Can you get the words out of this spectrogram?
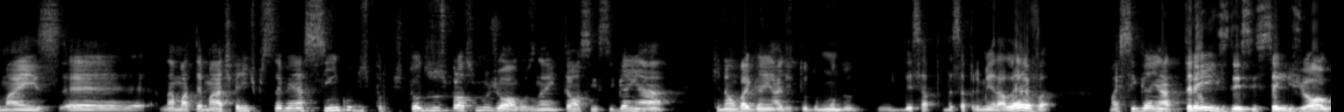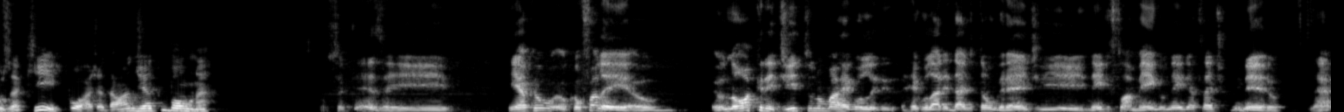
Mas é, na matemática a gente precisa ganhar cinco dos- de todos os próximos jogos, né? Então, assim, se ganhar, que não vai ganhar de todo mundo dessa, dessa primeira leva, mas se ganhar três desses seis jogos aqui, porra, já dá um adianto bom, né? Com certeza. E, e é, o que eu, é o que eu falei. Eu, eu não acredito numa regulari- regularidade tão grande nem de Flamengo nem de Atlético Mineiro, né?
